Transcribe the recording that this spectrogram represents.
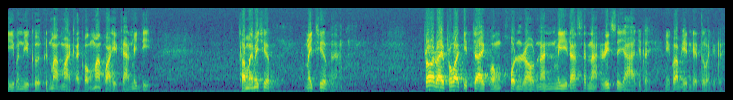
ดีๆ มันมีเกิดขึ้นมากมายกายกองมากกว่าเหตุการณ์ไม่ดีทำไมไม่เชื่อมไม่เชื่อมนะเพราะอะไรเพราะว่าจิตใจของคนเรานั้นมีลักษณะริษยาอยู่ด้วย มีความเห็นแก่ตัวอยู่ด้วย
